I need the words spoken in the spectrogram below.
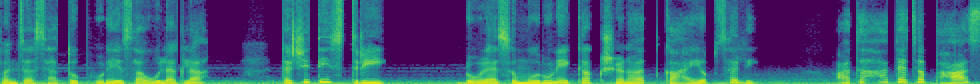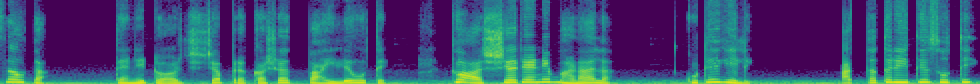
पण जसा तो पुढे जाऊ लागला तशी ती स्त्री डोळ्यासमोरून एका क्षणात गायब झाली. आता हा त्याचा भास नव्हता. त्याने टॉर्चच्या प्रकाशात पाहिले होते. तो आश्चर्याने म्हणाला कुठे गेली? आत्ता तर इथेच होती.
